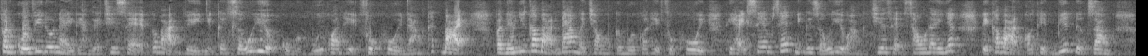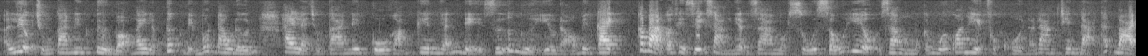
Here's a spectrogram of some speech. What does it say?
Phần cuối video này thì hằng sẽ chia sẻ với các bạn về những cái dấu hiệu của một mối quan hệ phục hồi đang thất bại. Và nếu như các bạn đang ở trong một cái mối quan hệ phục hồi thì hãy xem xét những cái dấu hiệu hằng chia sẻ sau đây nhé để các bạn có thể biết được rằng à, liệu chúng ta nên từ bỏ ngay lập tức để bớt đau đớn, hay là chúng ta nên cố gắng kiên nhẫn để giữ người yêu đó bên cạnh. Các bạn có thể dễ dàng nhận ra một số dấu hiệu rằng một cái mối quan hệ phục hồi nó đang trên đà thất bại.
